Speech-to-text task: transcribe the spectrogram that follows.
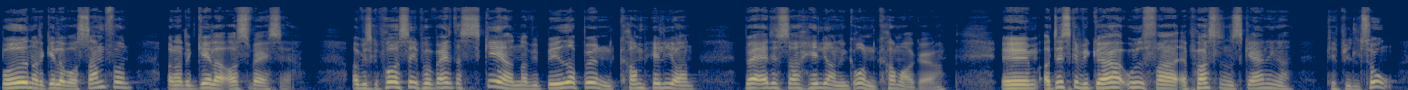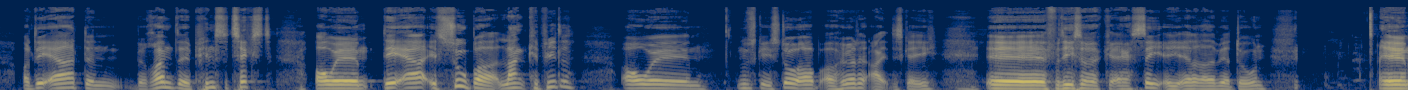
Både når det gælder vores samfund, og når det gælder os hver især. Og vi skal prøve at se på, hvad det, der sker, når vi beder bønden, kom Helligånd. Hvad er det så, Helligånden i grunden kommer at gøre? Øhm, og det skal vi gøre ud fra Apostlenes Gerninger, kapitel 2, og det er den berømte pinse tekst. Og øh, det er et super langt kapitel, og øh, nu skal I stå op og høre det. Nej, det skal I ikke, øh, fordi så kan jeg se, at I allerede er ved at dåne. Øh,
